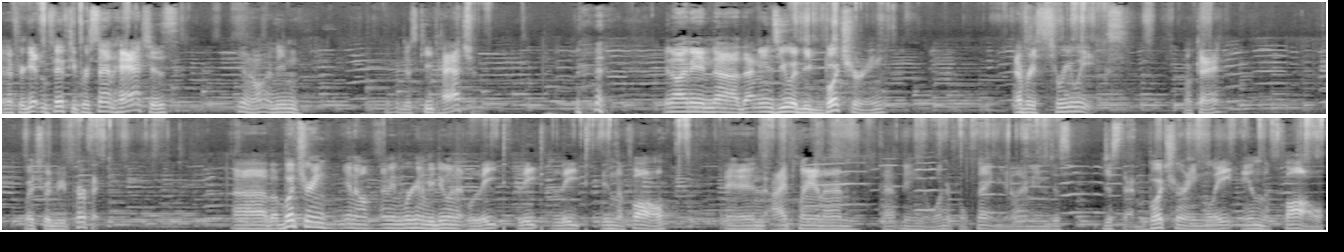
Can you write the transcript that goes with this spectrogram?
And if you're getting 50% hatches, you know, I mean, you could just keep hatching. you know, I mean, uh, that means you would be butchering every three weeks, okay? Which would be perfect. Uh, but butchering, you know, I mean, we're going to be doing it late, late, late in the fall, and I plan on that being a wonderful thing. You know, I mean, just just that butchering late in the fall,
